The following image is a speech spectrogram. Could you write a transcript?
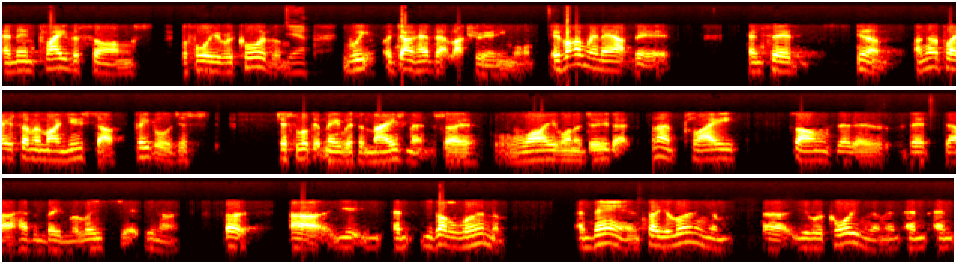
and then play the songs before you record them. Yeah. We don't have that luxury anymore. If I went out there and said, you know, I'm going to play some of my new stuff, people would just just look at me with amazement say, "Why you want to do that?" I don't play songs that are that uh, haven't been released yet, you know. So uh, you and you got to learn them, and then so you're learning them, uh, you're recording them, and, and and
